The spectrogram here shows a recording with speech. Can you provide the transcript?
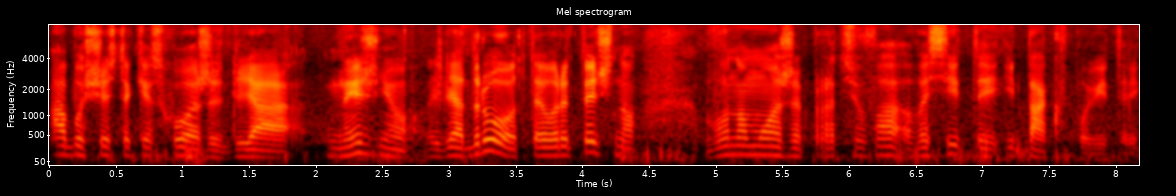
або щось таке схоже для нижнього, для другого теоретично воно може працювати, висіти і так в повітрі.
